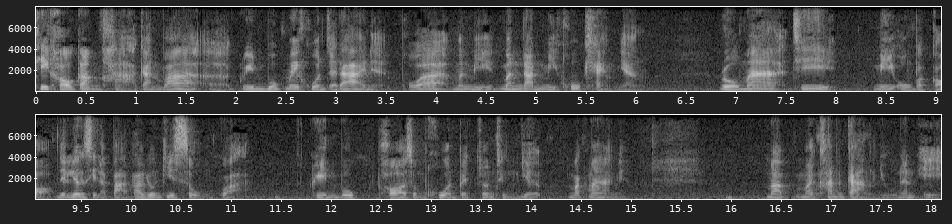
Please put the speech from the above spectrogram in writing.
ที่เขากังขากันว่ากรีนบุ๊กไม่ควรจะได้เนี่ย เพราะว่ามันมีมันดันมีคู่แข่งอย่างโรมาที่มีองค์ประกอบในเรื่องศิลปะภาพยนตร์ที่สูงกว่ากรีนบุ๊กพอสมควรไปจนถึงเยอะมาก ๆ เนี่ย มามาขั้นกลางอยู่นั่นเอง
